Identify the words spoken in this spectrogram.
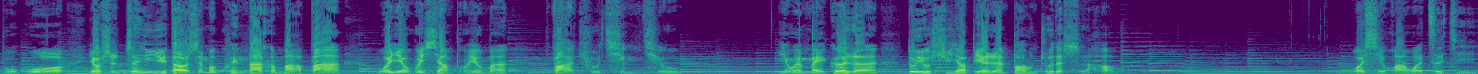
不过，要是真遇到什么困难和麻烦，我也会向朋友们发出请求，因为每个人都有需要别人帮助的时候。我喜欢我自己，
